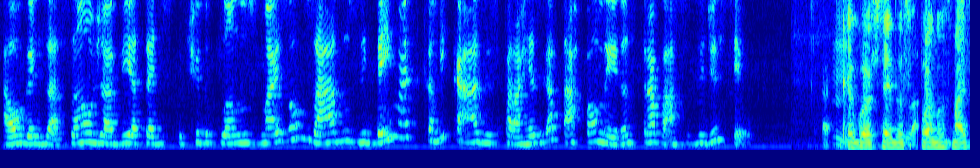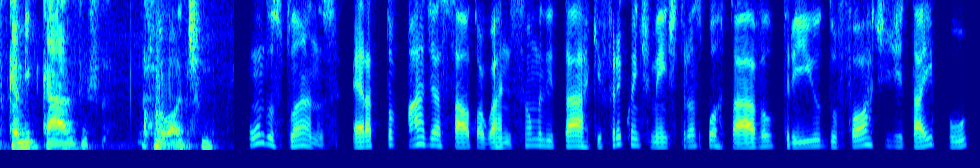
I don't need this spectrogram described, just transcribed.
A organização já havia até discutido planos mais ousados e bem mais kamikazes para resgatar Palmeiras, Travassos e Dirceu. Eu gostei dos planos mais kamikazes. Ficou Ótimo. Um dos planos era tomar de assalto a guarnição militar que frequentemente transportava o trio do Forte de Itaipu,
